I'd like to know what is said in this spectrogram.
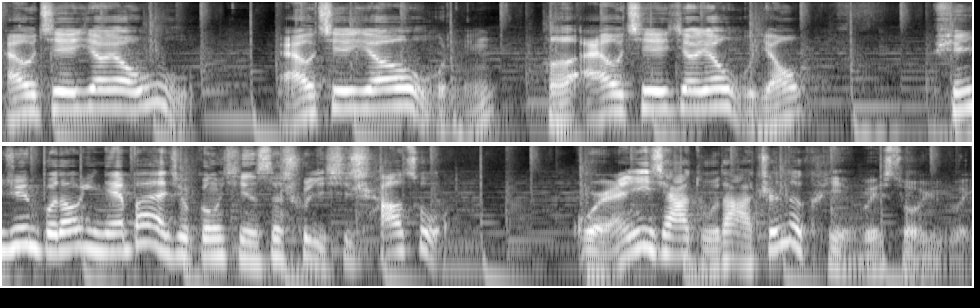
LGA 幺幺五五、LGA 幺幺五零和 LGA 幺幺五幺，平均不到一年半就更新一次处理器插座。果然一家独大真的可以为所欲为。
